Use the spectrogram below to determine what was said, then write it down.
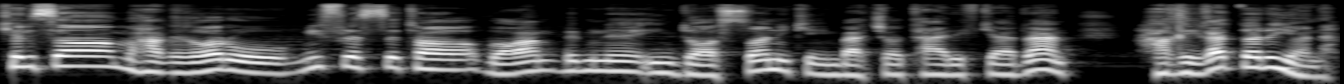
کلیسا محققا رو میفرسته تا واقعا ببینه این داستانی که این بچه ها تعریف کردن حقیقت داره یا نه.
